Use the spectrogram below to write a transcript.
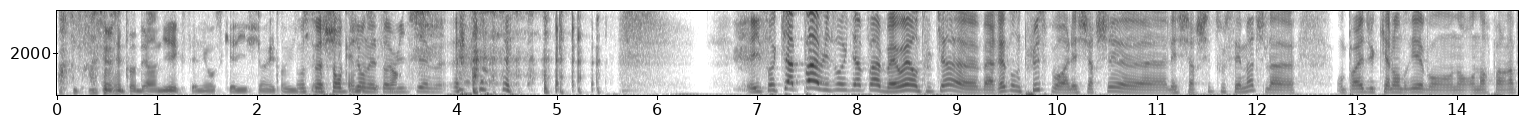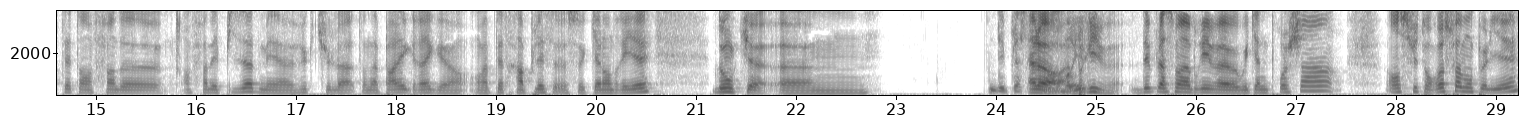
en étant dernier et que cette année, on se qualifie en étant huitième. On soit champion en étant huitième. Et ils sont capables, ils sont capables. Mais ouais, en tout cas, euh, bah, raison de plus pour aller chercher, euh, aller chercher tous ces matchs là. On parlait du calendrier, bon, on en, on en reparlera peut-être en fin de, en fin d'épisode, mais euh, vu que tu l'as, t'en as parlé, Greg, on va peut-être rappeler ce, ce calendrier. Donc, Déplacement Alors, à Brive. Déplacement à Brive euh, week-end prochain. Ensuite, on reçoit Montpellier.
